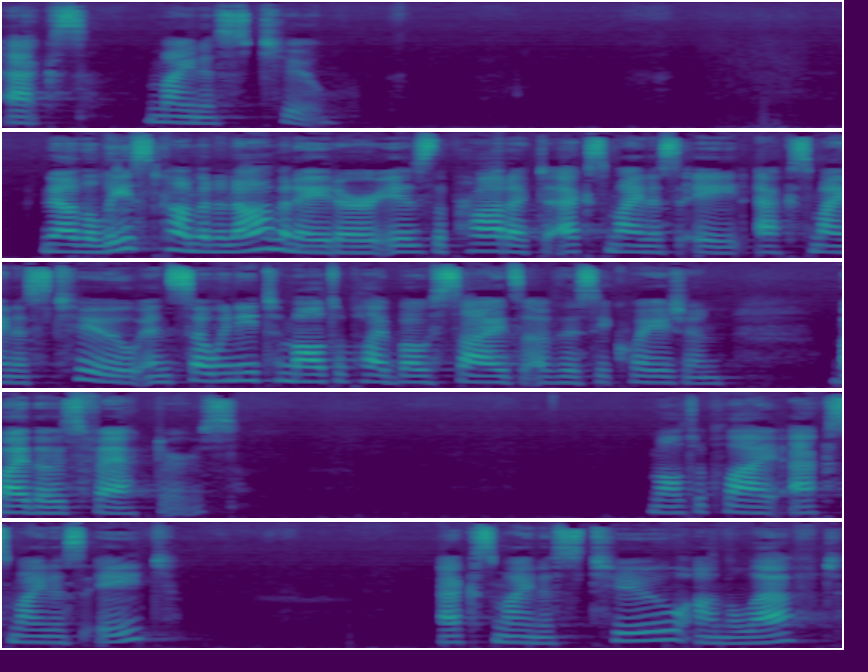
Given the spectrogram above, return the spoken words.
x minus 2. Now the least common denominator is the product x minus 8, x minus 2, and so we need to multiply both sides of this equation by those factors. Multiply x minus 8, x minus 2 on the left,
